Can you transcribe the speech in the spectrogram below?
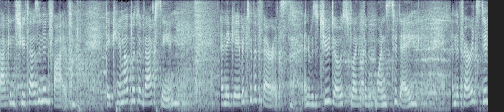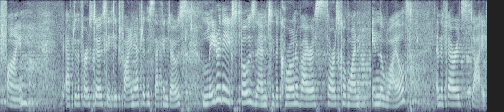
back in 2005, they came up with a vaccine and they gave it to the ferrets and it was two dose like the ones today and the ferrets did fine. After the first dose they did fine after the second dose. Later they exposed them to the coronavirus SARS-CoV-1 in the wild and the ferrets died.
